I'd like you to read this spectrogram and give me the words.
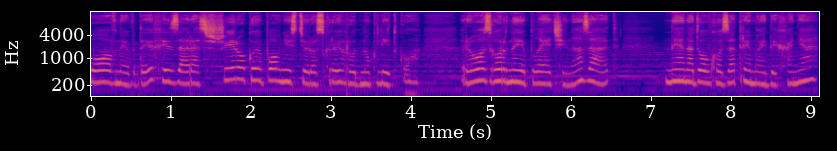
Повний вдих і зараз широко і повністю розкрий грудну клітку. Розгорни плечі назад. Ненадовго затримай дихання.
